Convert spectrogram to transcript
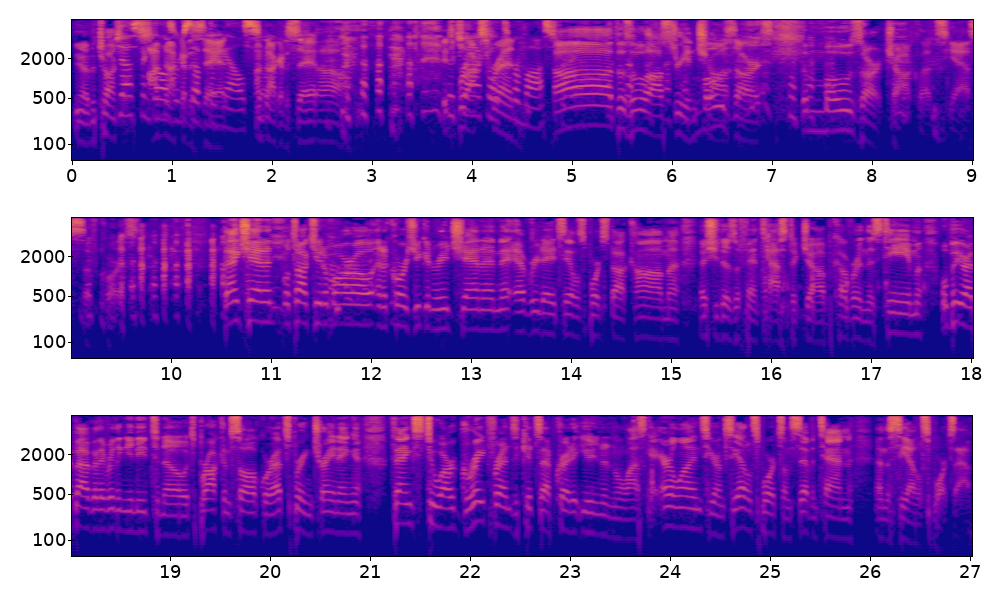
Yeah, the chocolate. Justin I'm calls not them going to say something it. else. I'm not going to say it. it's the Brock's chocolates friend. from Austria. Ah, those little Austrian Mozart. The Mozart chocolates. Yes, of course. Thanks, Shannon. We'll talk to you tomorrow. And of course, you can read Shannon every day at seattlesports.com as she does a fantastic job covering this team. We'll be right back with everything you need to know. It's Brock and Salk. We're at spring training. Thanks to our great friends at Kitsap Credit Union and Alaska Airlines here on Seattle Sports on 710 and the Seattle Sports app.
